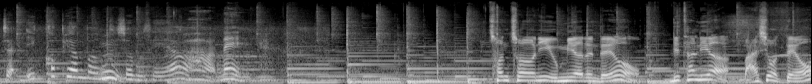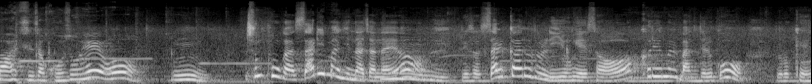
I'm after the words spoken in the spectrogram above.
자, 이 커피 한번 드셔보세요. 아, 네. 천천히 음미하는데요. 리탈리아 맛이 어때요? 와, 진짜 고소해요. 음. 춘포가 쌀이 많이 나잖아요. 음. 그래서 쌀가루를 이용해서 크림을 만들고 이렇게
